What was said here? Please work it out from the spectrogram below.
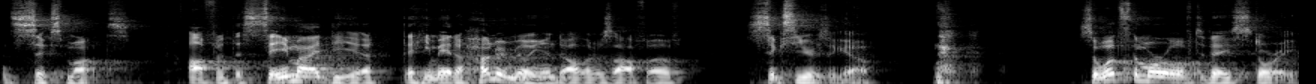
in six months off of the same idea that he made $100 million off of six years ago. so what's the moral of today's story?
